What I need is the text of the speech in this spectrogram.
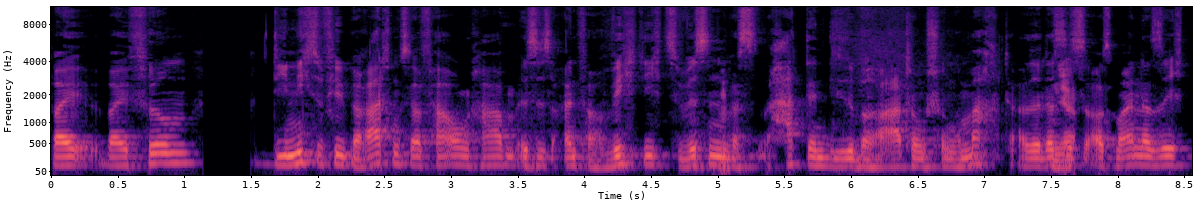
bei, bei Firmen, die nicht so viel Beratungserfahrung haben, ist es einfach wichtig zu wissen, was hat denn diese Beratung schon gemacht. Also das ja. ist aus meiner Sicht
